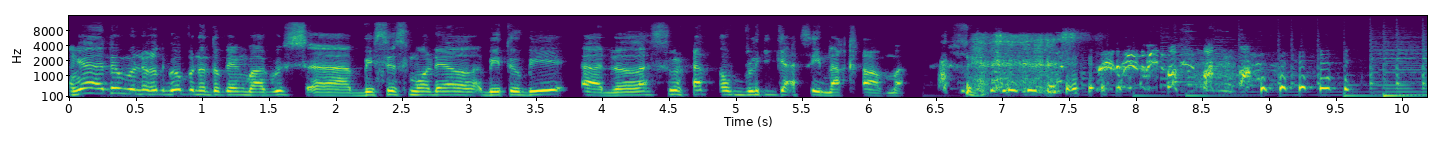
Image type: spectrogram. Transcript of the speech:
Enggak, itu menurut gue penutup yang bagus. Uh, bisnis model B2B adalah surat obligasi nakama.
